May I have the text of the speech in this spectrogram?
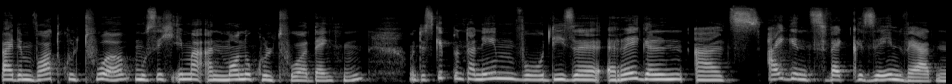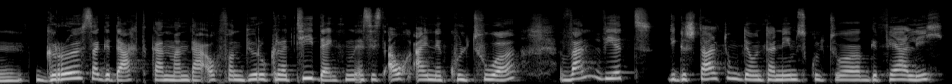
bei dem Wort Kultur muss ich immer an Monokultur denken. Und es gibt Unternehmen, wo diese Regeln als Eigenzweck gesehen werden. Größer gedacht kann man da auch von Bürokratie denken. Es ist auch eine Kultur. Wann wird die Gestaltung der Unternehmenskultur gefährlich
